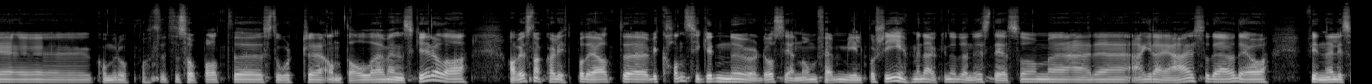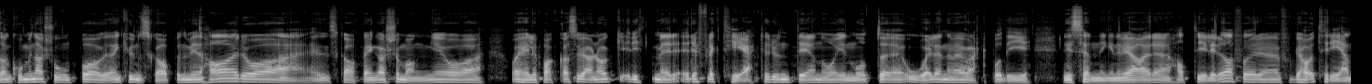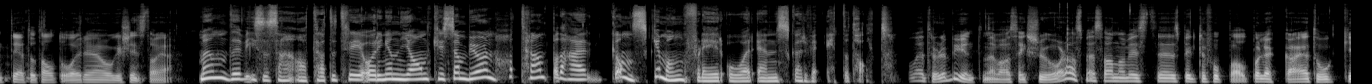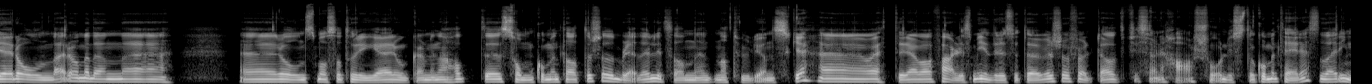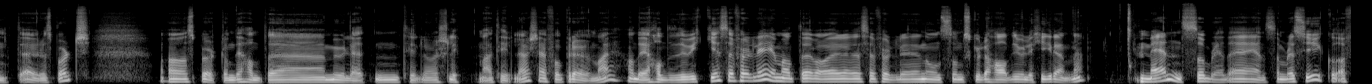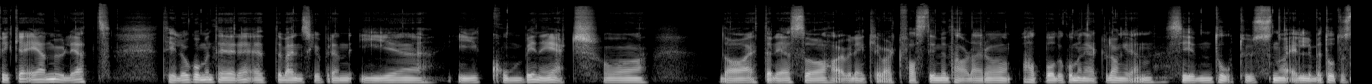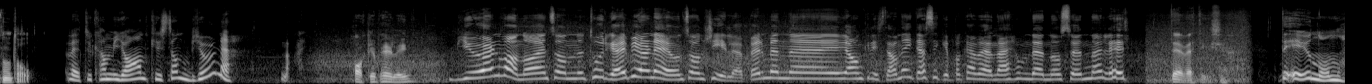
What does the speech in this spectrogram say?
kommer opp mot et såpass stort antall mennesker. Og da har vi snakka litt på det at at eh, vi kan sikkert nerde oss gjennom fem mil på ski, men det er jo ikke nødvendigvis det som er, eh, er greia her. Så det er jo det å finne litt sånn kombinasjon på den kunnskapen vi har, og eh, skape engasjementet og, og hele pakka. Så vi er nok litt mer reflekterte rundt det nå inn mot OL enn vi har vært på de, de sendingene vi har hatt tidligere. For, for, vi har jo trent i et og et halvt år, Åge Skinstad og jeg. Men det viser seg at 33-åringen Jan Christian Bjørn har trent på det her ganske mange flere år enn skarve ett og et halvt. Jeg tror det begynte da jeg var seks-sju år, da, som jeg sa, når vi spilte fotball på Løkka. Jeg tok eh, rollen der, og med den eh, eh, rollen som også Torgeir, onkelen min, har hatt eh, som kommentator, så ble det litt sånn et naturlig ønske. Eh, og etter jeg var ferdig som idrettsutøver, så følte jeg at fy søren, jeg har så lyst til å kommentere, så da ringte Eurosport og spurte om de hadde muligheten til å slippe meg til der, så jeg får prøve meg. Og det hadde de jo ikke, selvfølgelig, i og med at det var selvfølgelig noen som skulle ha de ulike grenene. Men så ble det en som ble syk, og da fikk jeg én mulighet til å kommentere et verdenscuprenn i, i kombinert. Og da etter det så har jeg vel egentlig vært fast inventar der og hatt både kombinert og langrenn siden 2011-2012. Vet du hvem Jan Christian Bjørn er? Nei. Har ikke peiling. Bjørn var nå en sånn Torgeir Bjørn er jo en sånn skiløper, men uh, Jan Kristian er ikke jeg sikker på hvem er, nei. Om det er noen sønn, eller? Det vet jeg ikke. Det er jo noen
